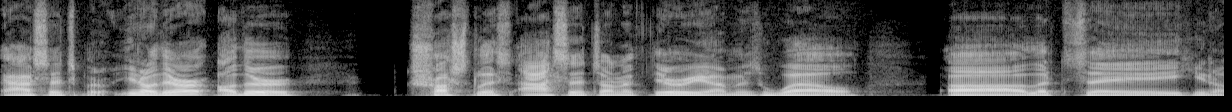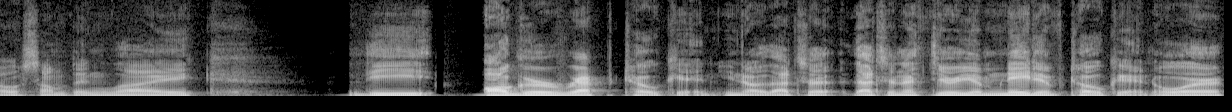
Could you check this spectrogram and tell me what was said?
assets. But you know, there are other trustless assets on Ethereum as well. Uh, let's say you know something like the Augur Rep token. You know, that's a that's an Ethereum native token, or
